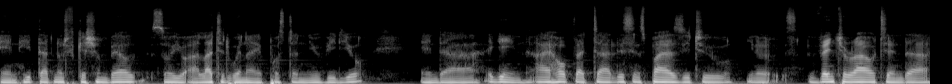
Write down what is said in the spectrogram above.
and hit that notification bell so you're alerted when i post a new video. And uh, again i hope that uh, this inspires you to you know venture out and uh,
